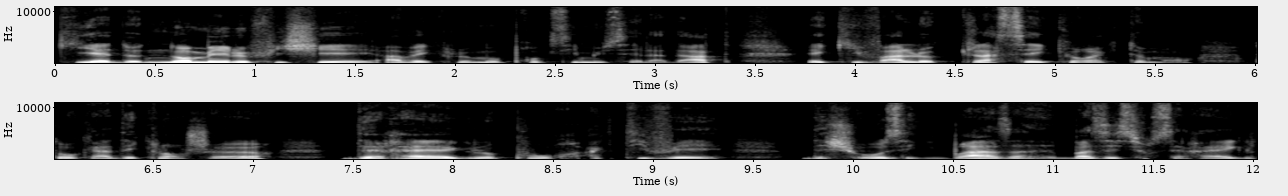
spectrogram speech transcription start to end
qui est de nommer le fichier avec le mot Proximus et la date et qui va le classer correctement. Donc un déclencheur, des règles pour activer des choses et basé sur ces règles,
